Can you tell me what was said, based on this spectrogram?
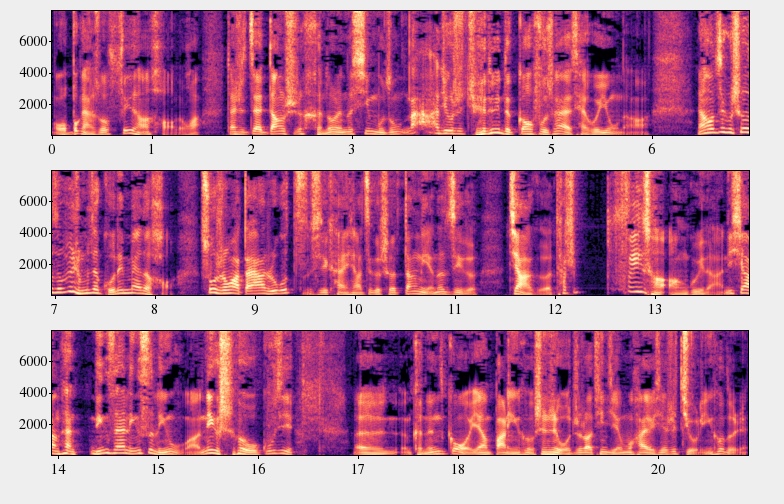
我不敢说非常好的话，但是在当时很多人的心目中，那就是绝对的高富帅才会用的啊。然后这个车子为什么在国内卖得好？说实话，大家如果仔细看一下这个车当年的这个价格，它是非常昂贵的。你想想看，零三、零四、零五啊，那个时候我估计。嗯，可能跟我一样八零后，甚至我知道听节目还有一些是九零后的人，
